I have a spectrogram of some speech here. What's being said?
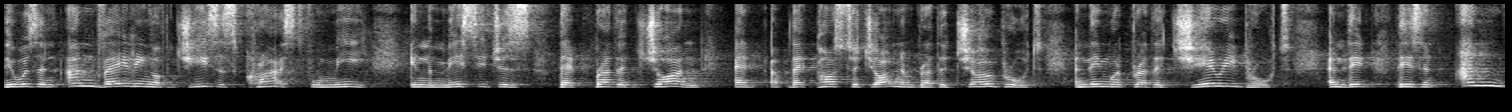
There was an unveiling of Jesus Christ for me in the messages that Brother John and uh, that Pastor John and Brother Joe brought, and then what Brother Jerry brought. And then there's an un-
